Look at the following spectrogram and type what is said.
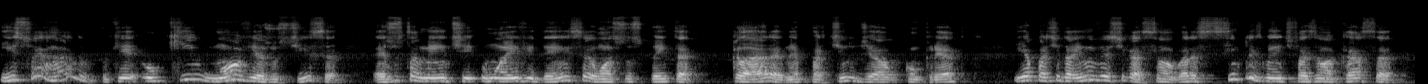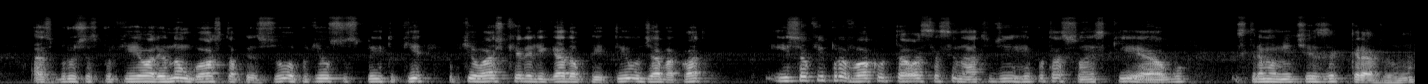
isso é errado, porque o que move a justiça é justamente uma evidência, uma suspeita clara, né, partindo de algo concreto, e a partir daí uma investigação. Agora, simplesmente fazer uma caça às bruxas porque, olha, eu não gosto da pessoa, porque eu suspeito que, porque eu acho que ela é ligada ao PT ou de abacota, isso é o que provoca o tal assassinato de reputações, que é algo extremamente execrável. Né?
